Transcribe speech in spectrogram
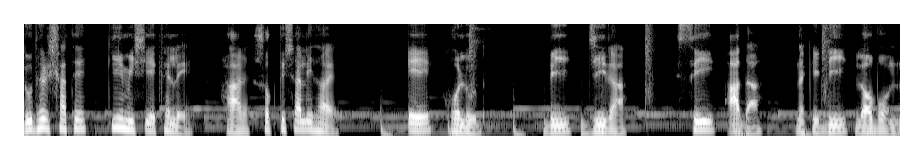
দুধের সাথে কি মিশিয়ে খেলে হাড় শক্তিশালী হয়? এ, হলুদ, বি, জিরা, সি, আদা, নাকি ডি, লবণ?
